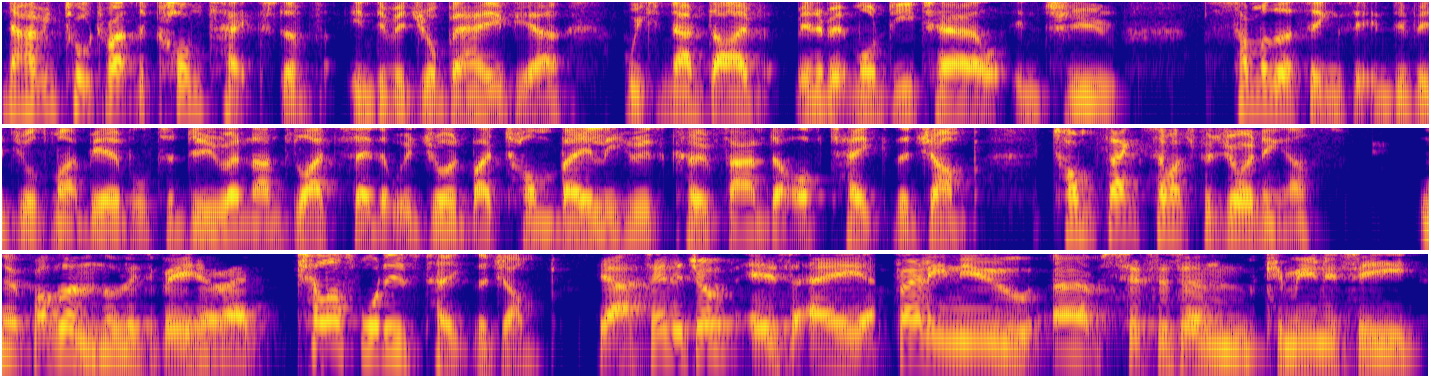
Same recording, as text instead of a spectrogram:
Now, having talked about the context of individual behaviour, we can now dive in a bit more detail into some of the things that individuals might be able to do. And I'd like to say that we're joined by Tom Bailey, who is co founder of Take the Jump. Tom, thanks so much for joining us. No problem. Lovely to be here, Ed. Tell us what is Take the Jump. Yeah, Take the Jump is a fairly new uh, citizen community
